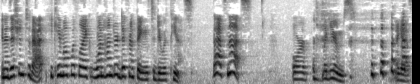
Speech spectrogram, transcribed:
In addition to that, he came up with like 100 different things to do with peanuts. That's nuts! Or legumes, I guess.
